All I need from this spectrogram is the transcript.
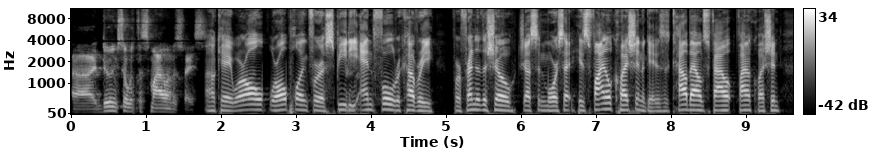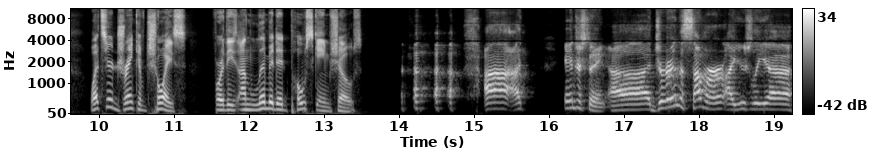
uh, doing so with a smile on his face. Okay, we're all we're all pulling for a speedy and full recovery for a friend of the show, Justin Morissette. His final question. Okay, this is Kyle Bowen's final, question. What's your drink of choice for these unlimited post game shows? uh, interesting. Uh, during the summer, I usually uh,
